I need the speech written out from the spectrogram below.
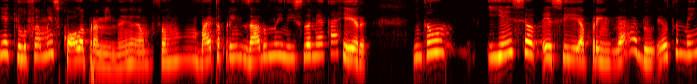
E aquilo foi uma escola para mim, né? É foi um baita aprendizado no início da minha carreira. Então, e esse, esse aprendizado eu também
